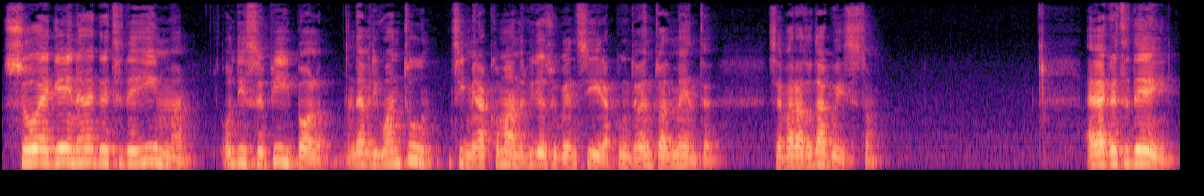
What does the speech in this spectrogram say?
So again, a great day him all these people and everyone too, sì mi raccomando il video sui pensieri appunto eventualmente separato da questo. Have a great day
